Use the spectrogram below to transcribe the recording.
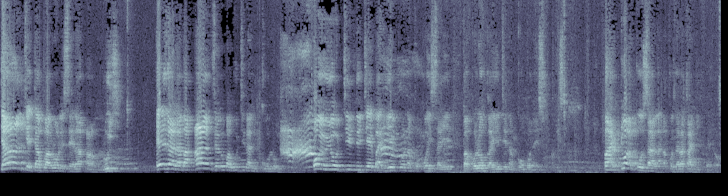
tant que ta parole sera en lui. ezala baanzelu bauti na likolo oyo yo otindi te baye mpo na kokweyisa ye bakolonga ye te na nkombo na yesu kristo partout akozala akozalaka diferent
